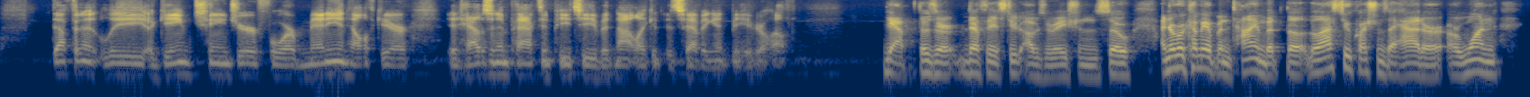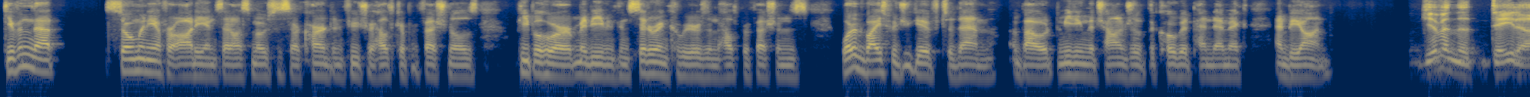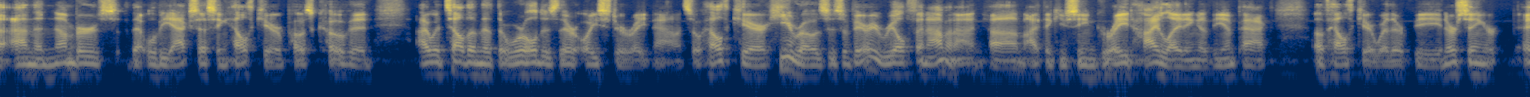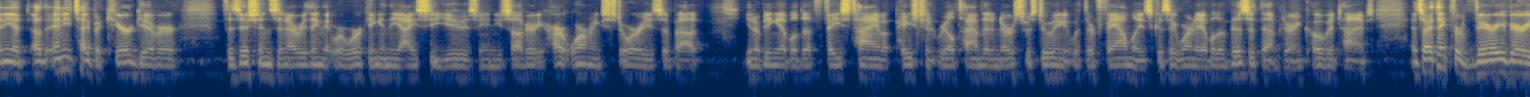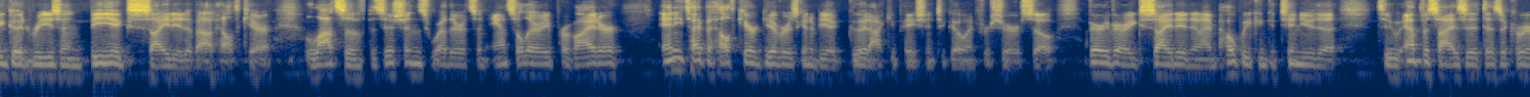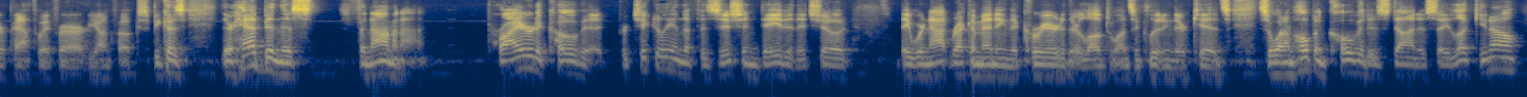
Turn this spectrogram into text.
definitely a game changer for many in healthcare. It has an impact in PT, but not like it's having in behavioral health. Yeah, those are definitely astute observations. So I know we're coming up in time, but the, the last two questions I had are, are one, given that so many of our audience at Osmosis are current and future healthcare professionals, people who are maybe even considering careers in the health professions, what advice would you give to them about meeting the challenges of the COVID pandemic and beyond? given the data on the numbers that will be accessing healthcare post COVID, I would tell them that the world is their oyster right now. And so, healthcare heroes is a very real phenomenon. Um, I think you've seen great highlighting of the impact of healthcare, whether it be nursing or any uh, any type of caregiver, physicians and everything that were working in the ICUs, and you saw very heartwarming stories about you know being able to FaceTime a patient real time that a nurse was doing it with their families because they weren't able to visit them during COVID times. And so I think for very very good reason, be excited about healthcare. Lots of positions, whether it's an ancillary provider any type of healthcare giver is going to be a good occupation to go in for sure. So very, very excited. And I hope we can continue to, to emphasize it as a career pathway for our young folks because there had been this phenomenon prior to COVID, particularly in the physician data that showed They were not recommending the career to their loved ones, including their kids. So, what I'm hoping COVID has done is say, look, you know,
